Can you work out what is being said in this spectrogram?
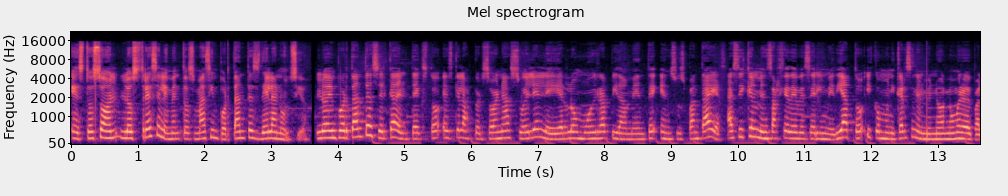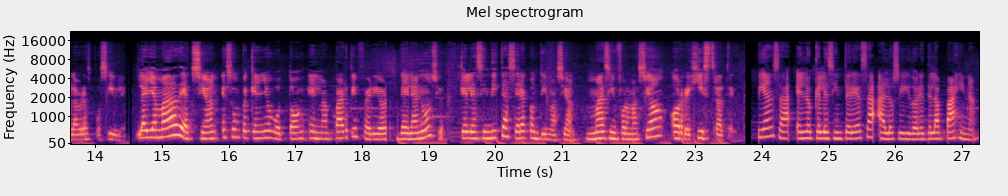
Estos son los tres elementos más importantes del anuncio. Lo importante acerca del texto es que las personas suelen leerlo muy rápidamente en sus pantallas, así que el mensaje debe ser inmediato y comunicarse en el menor número de palabras posible. La llamada de acción es un pequeño botón en la parte inferior del anuncio que les indica hacer a continuación, más información o regístrate. Piensa en lo que les interesa a los seguidores de la página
